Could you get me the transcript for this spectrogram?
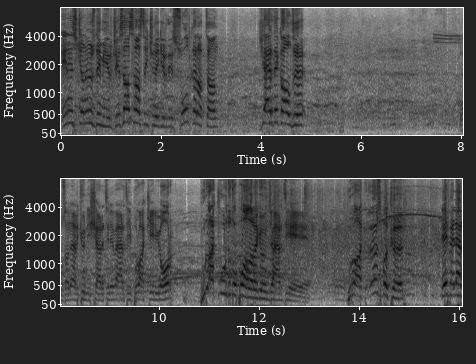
Enes Can Özdemir ceza sahası içine girdi. Sol kanattan yerde kaldı. Ozan Ergün işaretini verdi. Burak geliyor. Burak vurdu topu ağlara gönderdi. Burak Özbakır. Efeler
